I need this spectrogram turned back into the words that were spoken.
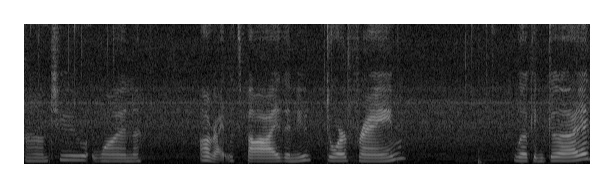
Um, two, one. All right, let's buy the new door frame. Looking good.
